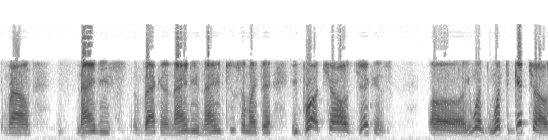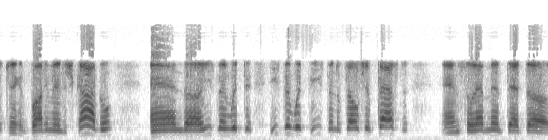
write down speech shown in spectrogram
around nineties back in the nineties, ninety two, something like that, he brought Charles Jenkins. Uh he went went to get Charles Jenkins, brought him into Chicago and uh he's been with the he's been with he's been the fellowship pastor and so that meant that uh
